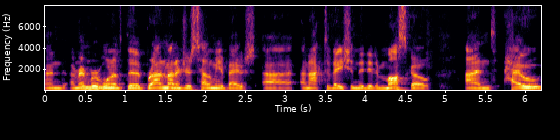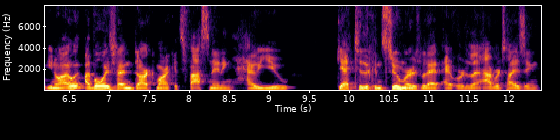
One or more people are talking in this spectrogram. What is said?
and I remember one of the brand managers telling me about uh, an activation they did in Moscow, and how you know I, I've always found dark markets fascinating. How you get to the consumers without outward advertising,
